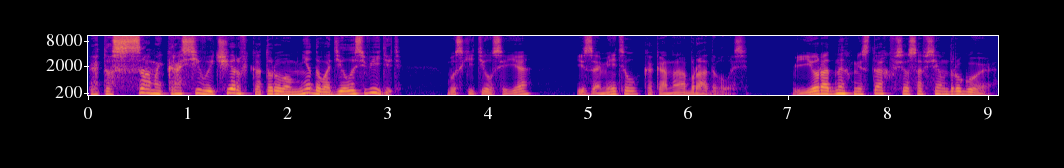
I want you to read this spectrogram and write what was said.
Это самый красивый червь, которого мне доводилось видеть!» — восхитился я и заметил, как она обрадовалась. В ее родных местах все совсем другое,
